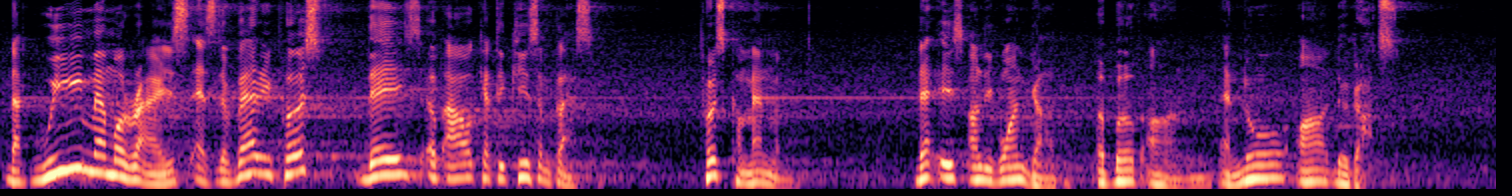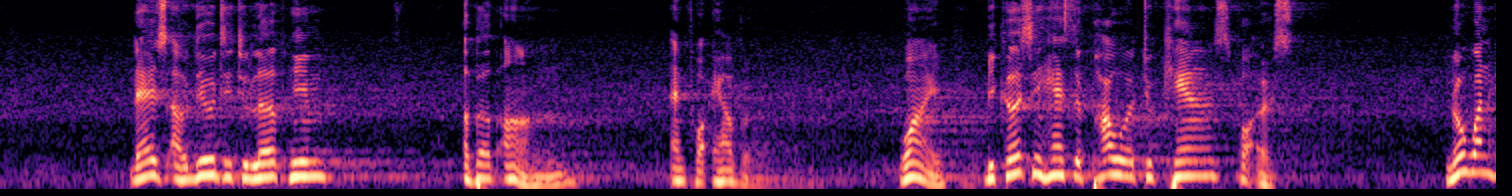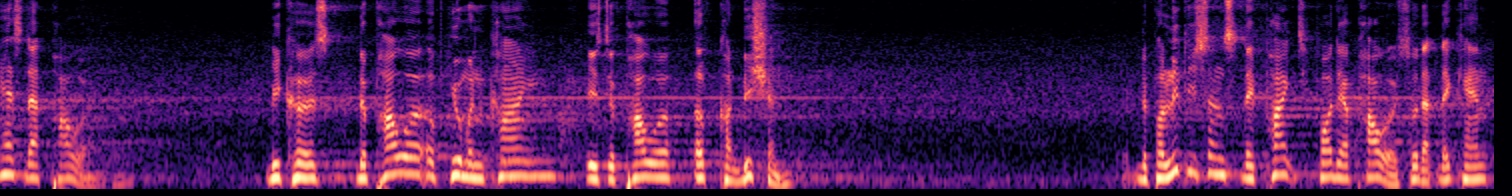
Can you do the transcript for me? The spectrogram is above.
that we memorize as the very first days of our catechism class. First commandment. There is only one God above all and no other gods. There is our duty to love Him above all and forever. Why? Because He has the power to care for us. No one has that power. Because the power of humankind is the power of condition. The politicians they fight for their power so that they can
